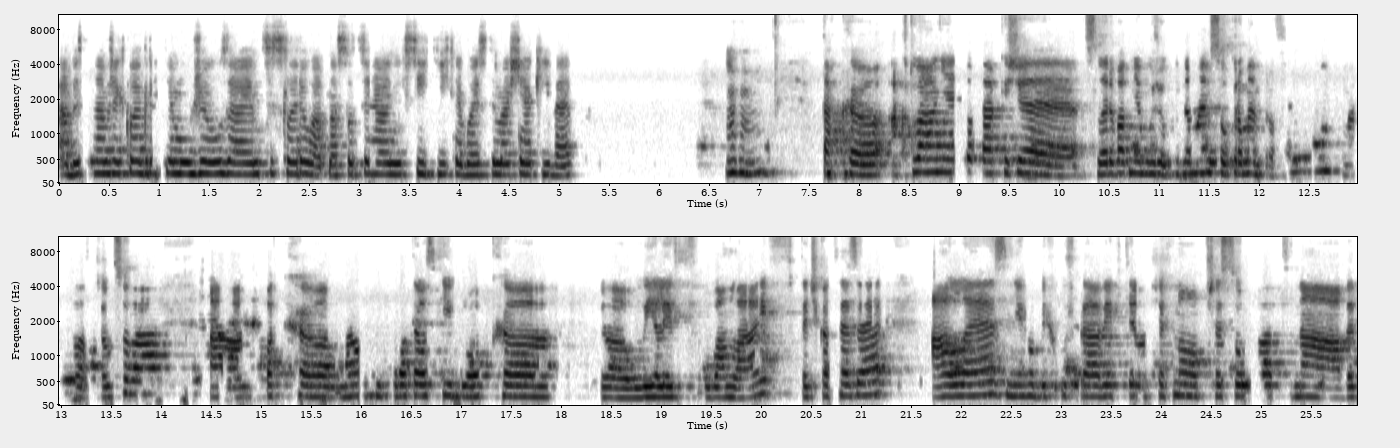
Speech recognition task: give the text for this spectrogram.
aby se nám řekla, kde tě můžou zájemci sledovat na sociálních sítích, nebo jestli máš nějaký web. Mm-hmm. Tak uh, aktuálně je to tak, že sledovat mě můžou na mém soukromém profilu, Marcela Střelcová, a pak uh, mám cestovatelský blog uh, uh, welivonelife.cz, ale z něho bych už právě chtěla všechno přesouvat na web,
